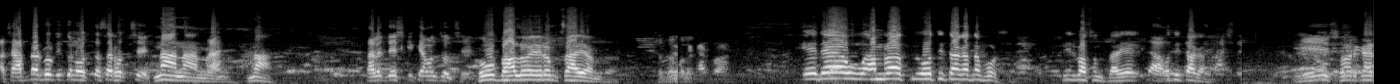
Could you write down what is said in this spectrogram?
আচ্ছা আপনার প্রতি কোনো অত্যাচার হচ্ছে? না না না না। তাহলে দেশ কি কেমন চলছে? খুব ভালো এরকম চাই আমরা। এটা আমরা অতি টাকাতে পড়ছি নির্বাচন চাই অতি টাকা। এই সরকার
